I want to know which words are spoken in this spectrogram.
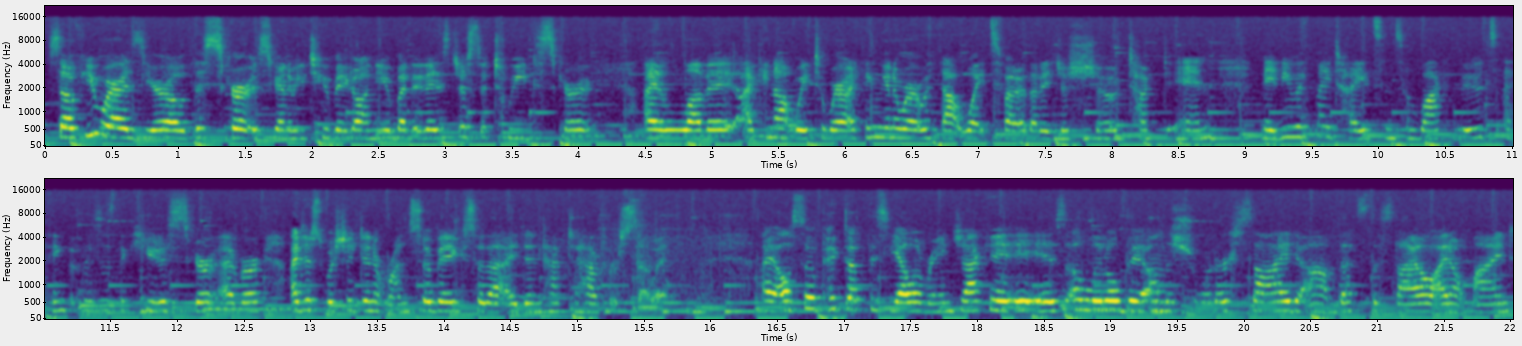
So if you wear a zero this skirt is going to be too big on you but it is just a tweed skirt. I love it. I cannot wait to wear it. I think I'm going to wear it with that white sweater that I just showed tucked in. Maybe with my tights and some black boots. I think that this is the cutest skirt ever. I just wish it didn't run so big so that I didn't have to have her sew it. I also picked up this yellow rain jacket. It is a little bit on the shorter side. Um, that's the style. I don't mind.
